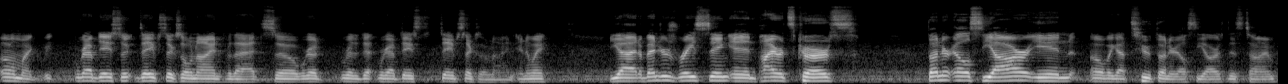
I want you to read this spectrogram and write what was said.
oh my, we grabbed Dave, Dave six oh nine for that. So we're gonna we're gonna we grab Dave Dave six oh nine. Anyway, you got Avengers Racing and Pirates Curse, Thunder LCR in. Oh, we got two Thunder LCRs this time.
